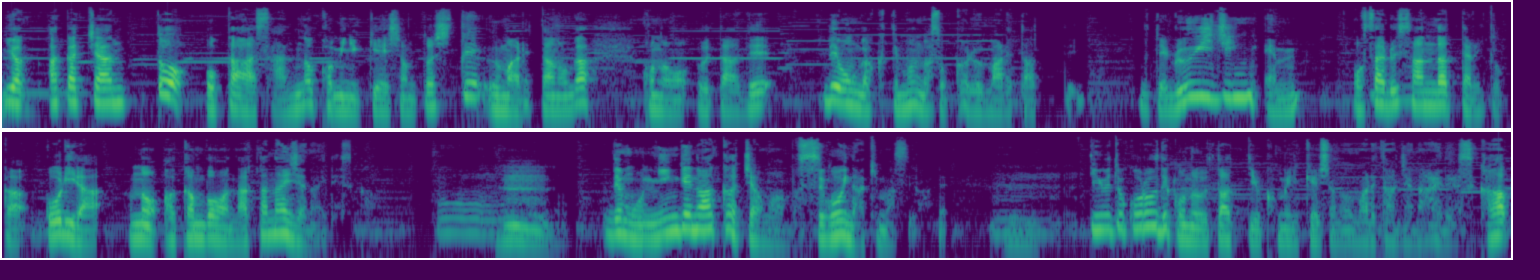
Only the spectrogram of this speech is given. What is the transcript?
いや、赤ちゃんとお母さんのコミュニケーションとして生まれたのが、この歌で、で、音楽ってものがそこから生まれたっていう。だって、類人猿？お猿さんだったりとか、ゴリラの赤ん坊は泣かないじゃないですか。ううんん。でも人間の赤ちゃんはすごい泣きますよね。ていうところでこの歌っていうコミュニケーションが生まれたんじゃないですか。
